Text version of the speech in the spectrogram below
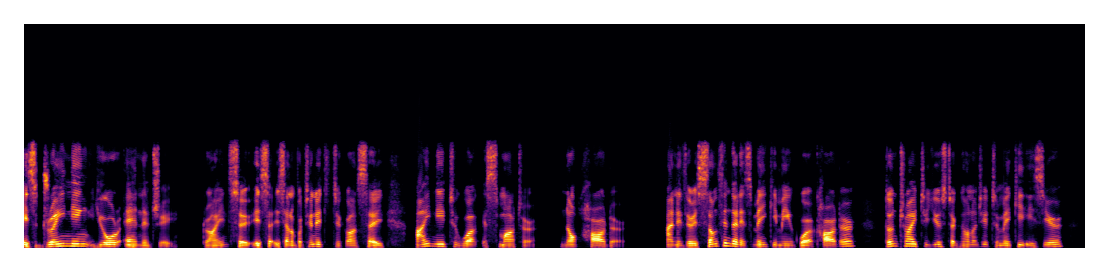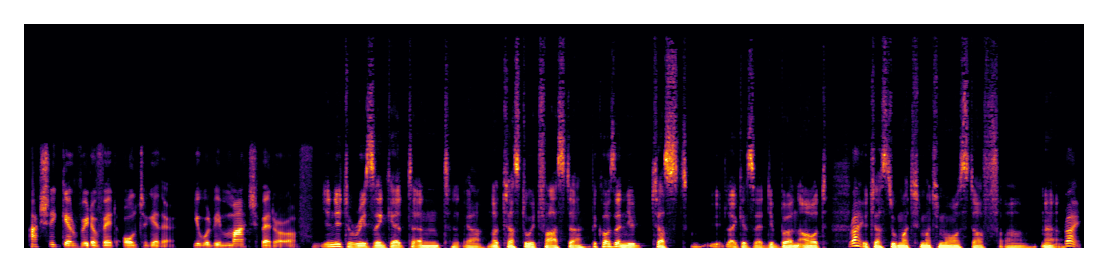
it's draining your energy, right? So it's, it's an opportunity to go and say, I need to work smarter, not harder. And if there is something that is making me work harder, don't try to use technology to make it easier. Actually, get rid of it altogether. You will be much better off. You need to rethink it and, yeah, not just do it faster because then you just, like I said, you burn out. Right. You just do much, much more stuff. Uh, yeah. Right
